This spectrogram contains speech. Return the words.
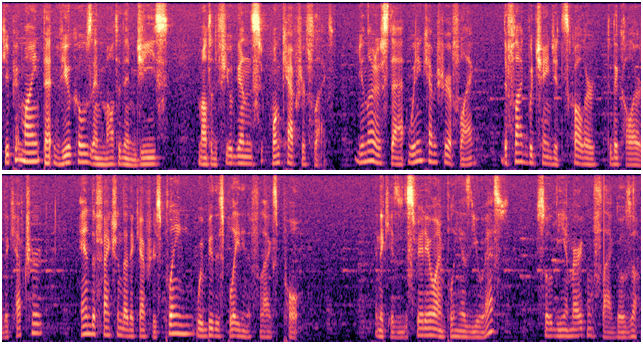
Keep in mind that vehicles and mounted MGs, mounted field guns won't capture flags. You'll notice that when you capture a flag, the flag would change its color to the color of the captured and the faction that the capture is playing will be displayed in the flag's pole. In the case of this video I'm playing as the US, so the American flag goes up.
